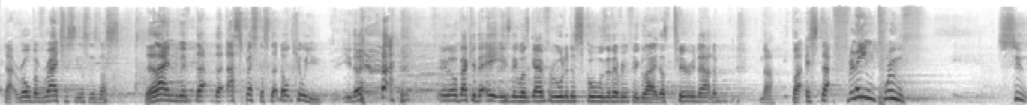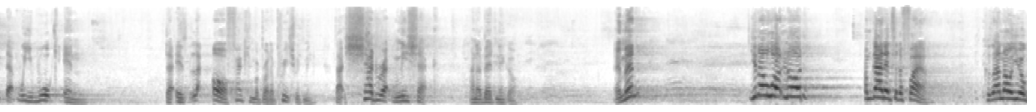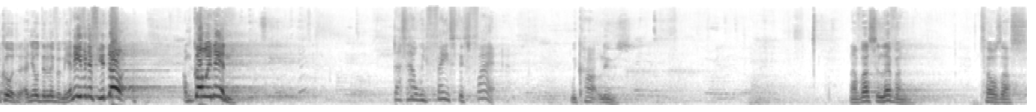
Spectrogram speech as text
That robe of righteousness is just lined with that, that asbestos that don't kill you. You know? you know, back in the 80s, they was going through all of the schools and everything like just tearing out the. No. But it's that flame proof suit that we walk in that is like, oh, thank you, my brother, preach with me. Like Shadrach, Meshach, and Abednego. Amen? You know what, Lord? I'm going into the fire because I know you're good and you'll deliver me. And even if you don't, I'm going in. That's how we face this fight. We can't lose. Now, verse 11 tells us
